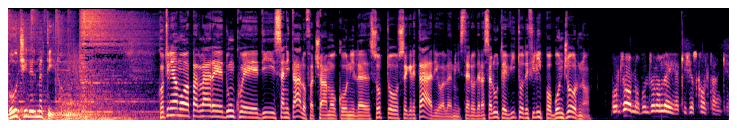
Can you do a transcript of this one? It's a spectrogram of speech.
Voci del mattino. Continuiamo a parlare dunque di sanità, lo facciamo con il sottosegretario al Ministero della Salute Vito De Filippo. Buongiorno. Buongiorno, buongiorno, a lei, a chi ci ascolta anche.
